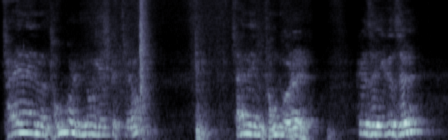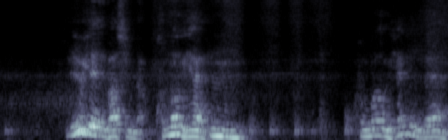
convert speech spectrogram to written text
자연에 있는 동굴을 이용했겠죠. 자연에 있는 동굴 그래서 이것을 이렇게 봤습니다. 구멍혈 음. 구멍혈인데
